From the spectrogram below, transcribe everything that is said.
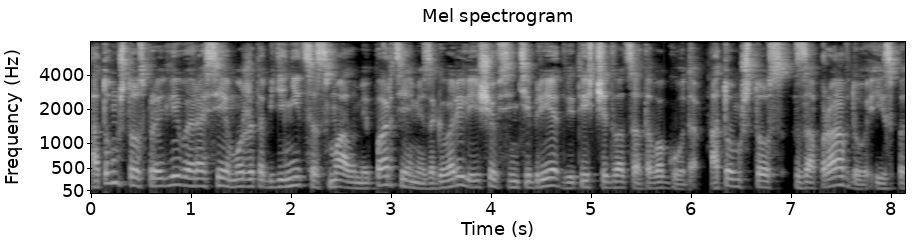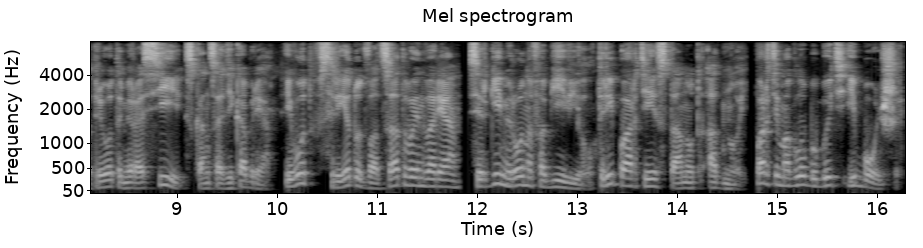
О том, что «Справедливая Россия» может объединиться с малыми партиями, заговорили еще в сентябре 2020 года. О том, что с «За правду» и с «Патриотами России» с конца декабря. И вот в среду 20 января Сергей Миронов объявил, три партии станут одной. Партий могло бы быть и больше.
